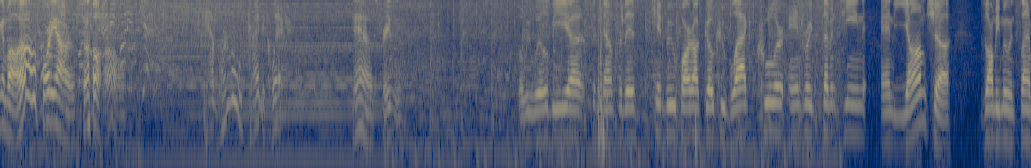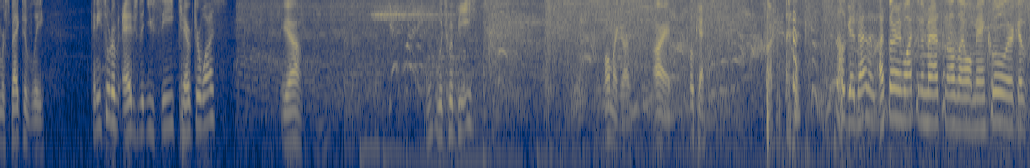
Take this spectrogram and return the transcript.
Dragon Ball. Oh, 40 hours. oh, oh. Yeah, Marvel was kind of quick. Yeah, it was crazy. But we will be uh, sitting down for this. Kid Buu, Bardock, Goku Black, Cooler, Android 17, and Yamcha, ZomBmu and Slam, respectively. Any sort of edge that you see character-wise? Yeah. Which would be? Oh my god. All right. Okay. Sorry. it's all good, man. I started watching the match and I was like, oh man, cooler, because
